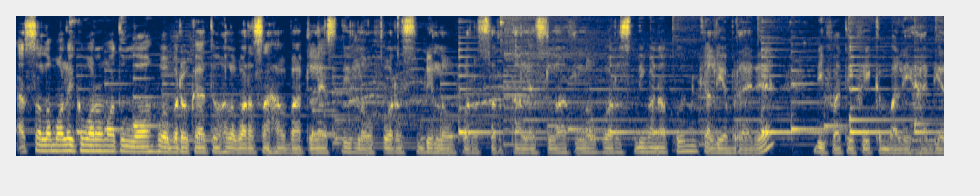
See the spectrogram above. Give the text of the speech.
Assalamualaikum warahmatullahi wabarakatuh. Halo para sahabat Lesti Lovers, Belovers, serta Leslar Lovers di mana pun kalian berada Diva TV kembali hadir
